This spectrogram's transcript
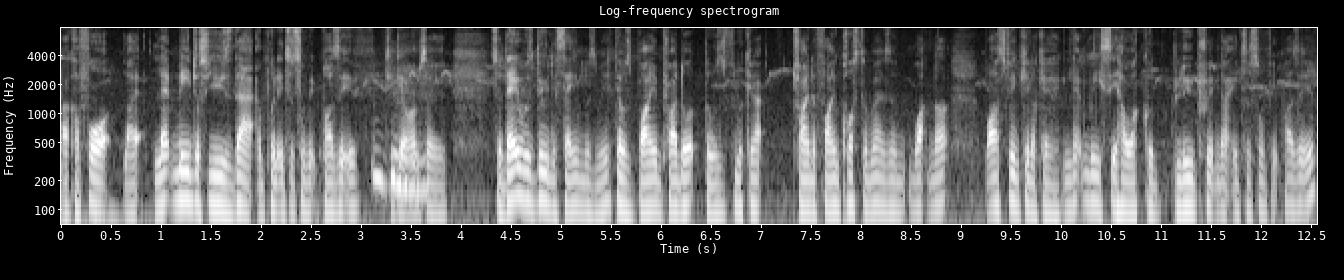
like I thought, like let me just use that and put it into something positive. Do you get what I'm mm-hmm. saying? So they was doing the same as me. They was buying product. They was looking at trying to find customers and whatnot. But I was thinking, okay, let me see how I could blueprint that into something positive.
